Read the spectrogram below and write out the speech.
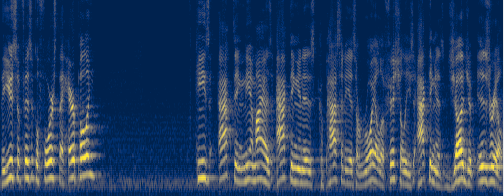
The use of physical force, the hair pulling. He's acting, Nehemiah is acting in his capacity as a royal official. He's acting as judge of Israel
